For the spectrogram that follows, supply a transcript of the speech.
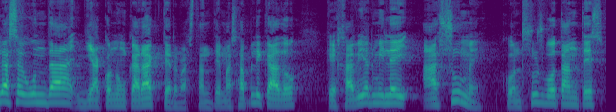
La segunda, ya con un carácter bastante más aplicado, que Javier Milei asume con sus votantes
